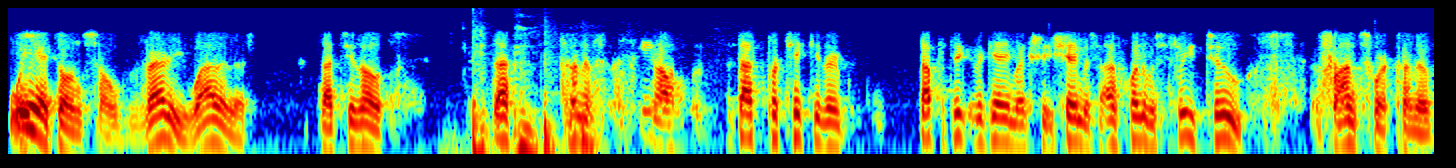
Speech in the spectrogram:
we had done so very well in it that you know that kind of you know that particular that particular game, actually, Seamus, uh, when it was 3 2, France were kind of,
